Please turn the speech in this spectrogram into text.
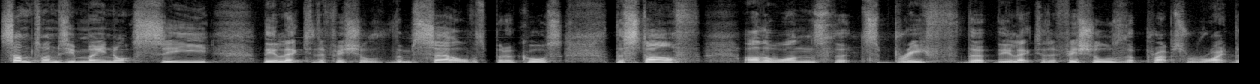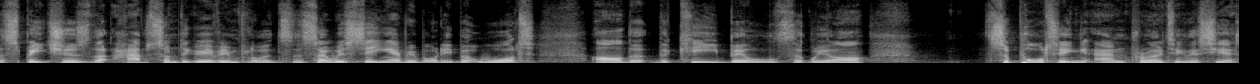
sometimes you may not see the elected official themselves, but of course, the staff are the ones that brief the, the elected officials, that perhaps write the speeches, that have some degree of influence. And so we're seeing everybody. But what are the, the key bills that we are supporting and promoting this year?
